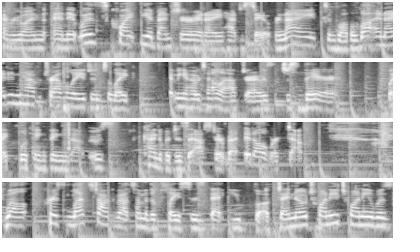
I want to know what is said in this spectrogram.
everyone, and it was quite the adventure and I had to stay overnight and blah blah blah. And I didn't have a travel agent to like get me a hotel after. I was just there, like looking things up. It was kind of a disaster, but it all worked out. Well, Kris, let's talk about some of the places that you booked. I know 2020 was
